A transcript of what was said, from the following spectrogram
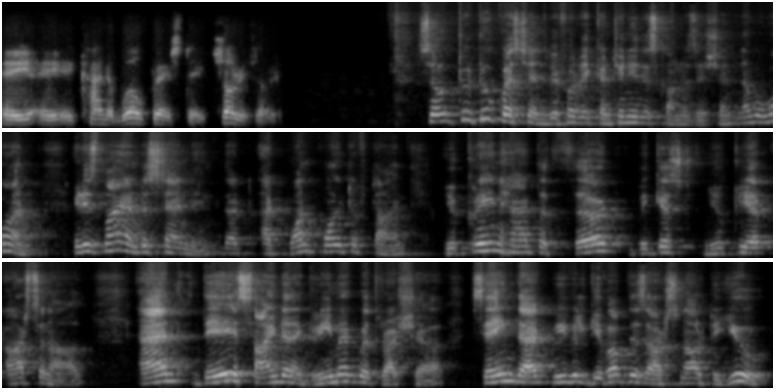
a, a kind of welfare state. Sorry, sorry. So, two, two questions before we continue this conversation. Number one, it is my understanding that at one point of time, Ukraine had the third biggest nuclear arsenal, and they signed an agreement with Russia saying that we will give up this arsenal to you.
